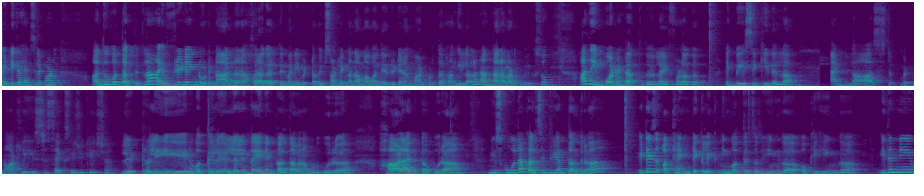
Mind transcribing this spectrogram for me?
ಬೆಂಡಿಕಾಯಿ ಹೆಂಗೆ ಸೆಲೆಕ್ಟ್ ಮಾಡ್ಬೇಕು, ಅದು ಗೊತ್ತಾಗ್ತೈತಲ್ಲ ಎವ್ರಿ ಡೇ ನೋಡ್ರಿ, ನಾನು ಹೊರಗೆ ಇರ್ತೇನೆ ಮನೆ ಬಿಟ್ಟು. ಇಟ್ಸ್ ನಾಟ್ ಲೈಕ್ ನನ್ನ ಅಮ್ಮ ಬಂದು ಎವ್ರಿ ಡೇ ನಂಗೆ ಮಾಡ್ಕೊಡ್ತಾರೆ. ಹಂಗಿಲ್ಲಲ್ಲ, ನಾನು ನಾನೇ ಮಾಡ್ಕೋಬೇಕು. ಸೊ ಅದು ಇಂಪಾರ್ಟೆಂಟ್ ಆಗ್ತದೆ ಲೈಫ್ ಒಳಗೆ. ಲೈಕ್ ಬೇಸಿಕ್ ಇದೆಲ್ಲ. And last but not least sex education literally ಏನು ಗೊತ್ತಿಲ್ಲ. ಎಲ್ಲೆಲ್ಲಿಂದ ಏನೇನು ಕಲ್ತಾವ ನಾವು ಹುಡುಗರು? ಹಾಳಾಗ್ಬಿಟ್ಟಾವ ಪೂರಾ. ನೀವು ಸ್ಕೂಲ್ದಾಗ ಕಲ್ಸಿದ್ರಿ ಅಂತಂದ್ರೆ ಇಟ್ ಈಸ್ ಅಥೆಂಟಿಕ್ ಲೈಕ್ ನಿಂಗೆ ಗೊತ್ತಿರ್ತದೆ ಹಿಂಗೆ ಓಕೆ ಹಿಂಗೆ. ಇದನ್ನ ನೀವು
